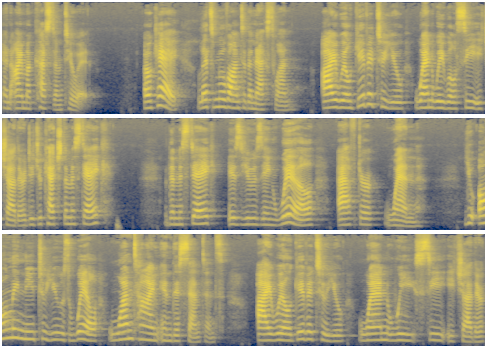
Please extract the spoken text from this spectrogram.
and I'm accustomed to it. Okay, let's move on to the next one. I will give it to you when we will see each other. Did you catch the mistake? The mistake is using will after when. You only need to use will one time in this sentence. I will give it to you when we see each other.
